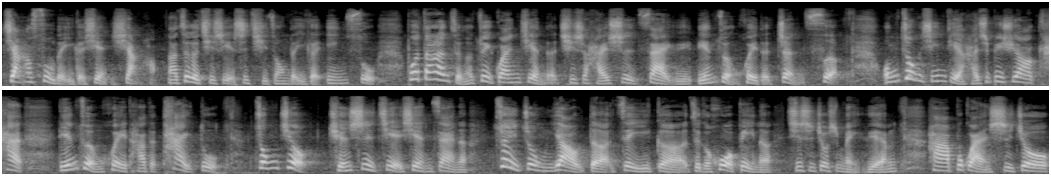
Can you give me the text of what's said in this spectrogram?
加速的一个现象。好，那这个其实也是其中的一个因素。不过，当然，整个最关键的其实还是在于联准会的政策。我们重心点还是必须要看联准会它的态度。终究，全世界现在呢，最重要的这一个这个货币呢，其实就是美元。它不管是就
